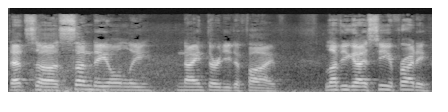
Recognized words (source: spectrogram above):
That's uh, Sunday only, 9.30 to 5. Love you guys. See you Friday.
